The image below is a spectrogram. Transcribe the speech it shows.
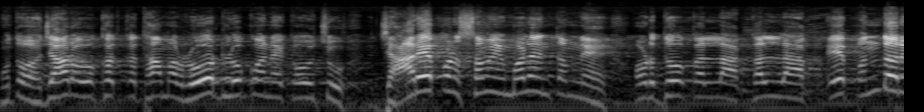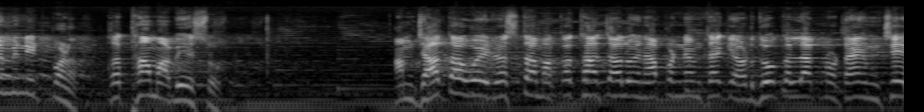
હું તો હજારો વખત કથામાં રોજ લોકોને કહું છું, જ્યારે પણ સમય મળે ને તમને, અડધો કલાક કલાક, એ પંદર મિનિટ પણ કથામાં બેસો. આમ જાતા હોય, રસ્તામાં કથા ચાલુ હોય ને આપણને એમ થાય કે અડધો કલાકનો ટાઈમ છે,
